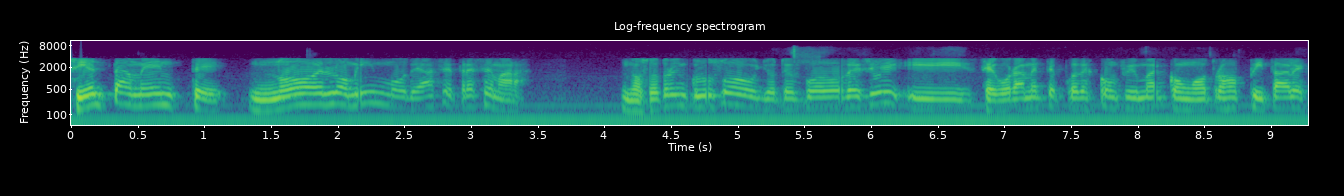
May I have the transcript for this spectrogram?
ciertamente no es lo mismo de hace tres semanas. Nosotros incluso, yo te puedo decir, y seguramente puedes confirmar con otros hospitales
